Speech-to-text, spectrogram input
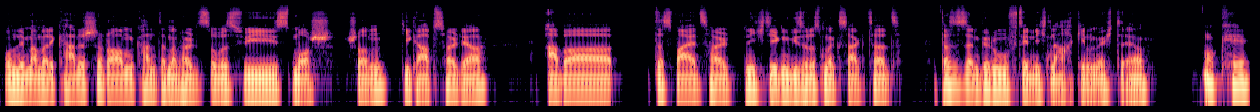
Und im amerikanischen Raum kannte man halt sowas wie Smosh schon. Die gab es halt, ja. Aber das war jetzt halt nicht irgendwie so, dass man gesagt hat, das ist ein Beruf, den ich nachgehen möchte, ja. Okay.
